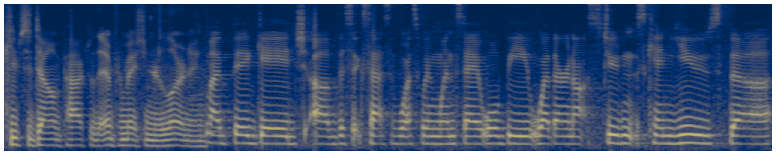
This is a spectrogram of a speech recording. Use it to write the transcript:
keeps you down packed with the information you're learning. My big gauge of the success of West Wing Wednesday will be whether or not students can use the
